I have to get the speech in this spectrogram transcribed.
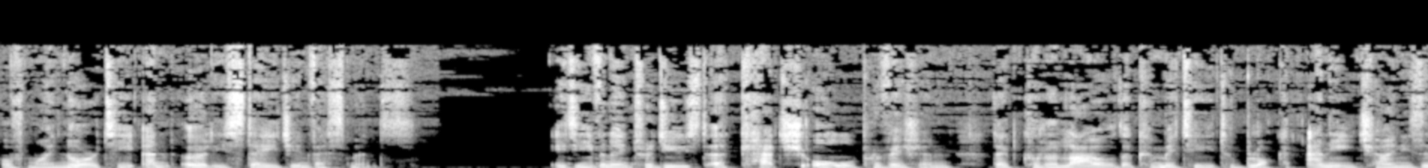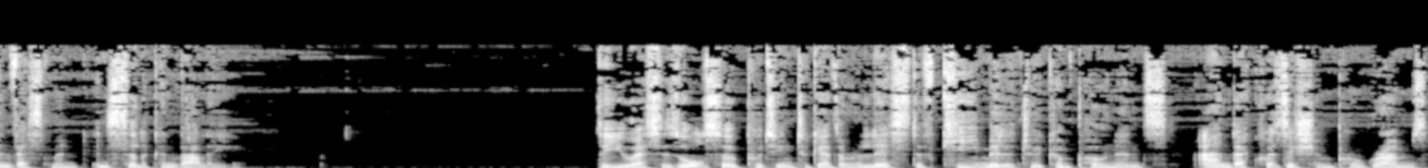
of minority and early stage investments. It even introduced a catch-all provision that could allow the committee to block any Chinese investment in Silicon Valley. The US is also putting together a list of key military components and acquisition programs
